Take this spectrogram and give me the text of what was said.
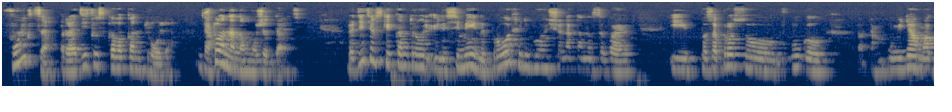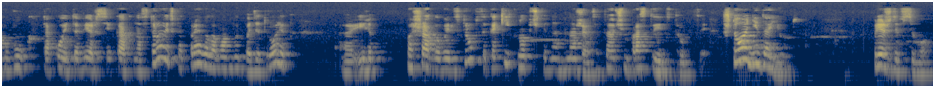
функция родительского контроля. Да. Что она нам может дать? Родительский контроль или семейный профиль его еще иногда называют. И по запросу в Google а, там, у меня MacBook такой-то версии, как настроить, как правило, вам выпадет ролик э, или пошаговые инструкции, какие кнопочки надо нажать. Это очень простые инструкции. Что они дают? Прежде всего,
